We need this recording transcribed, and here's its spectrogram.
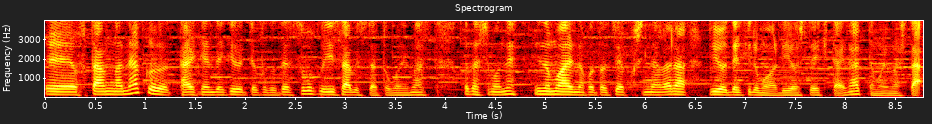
えー、負担がなく体験できるということですごくいいサービスだと思います。私もね、身の回りのことをチェックしながら利用できるものを利用していきたいなって思いました。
